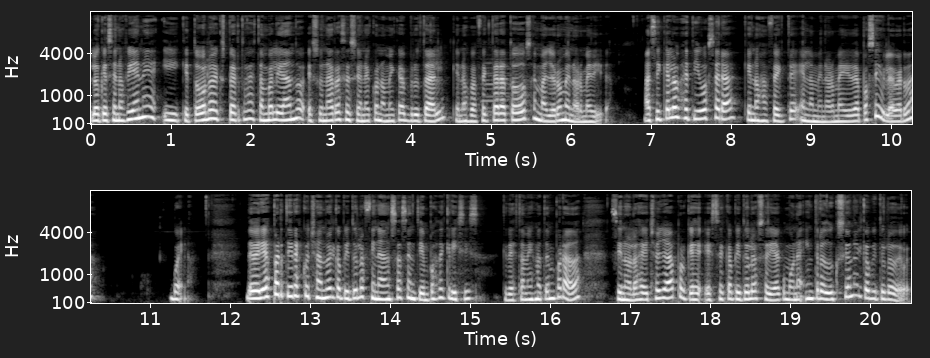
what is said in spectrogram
lo que se nos viene y que todos los expertos están validando es una recesión económica brutal que nos va a afectar a todos en mayor o menor medida. Así que el objetivo será que nos afecte en la menor medida posible, ¿verdad? Bueno, deberías partir escuchando el capítulo Finanzas en tiempos de crisis de esta misma temporada, si no lo has hecho ya, porque ese capítulo sería como una introducción al capítulo de hoy.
